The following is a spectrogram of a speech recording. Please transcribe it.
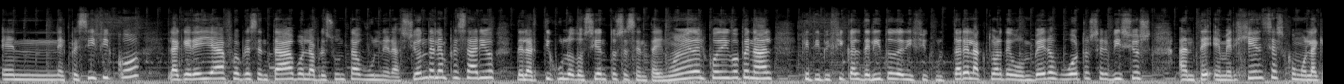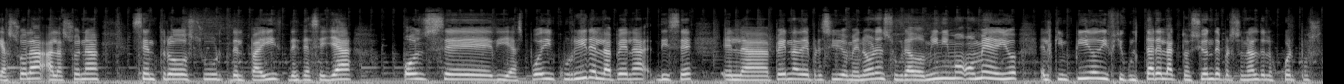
En específico, la querella fue presentada por la presunta vulneración del empresario del artículo 269 del Código Penal, que tipifica el delito de dificultar el actuar de bomberos u otros servicios ante emergencias como la que asola a la zona centro-sur del país desde hace ya 11 días. Puede incurrir en la pena, dice, en la pena de presidio menor en su grado mínimo o medio, el que impide dificultar la actuación de personal de los cuerpos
